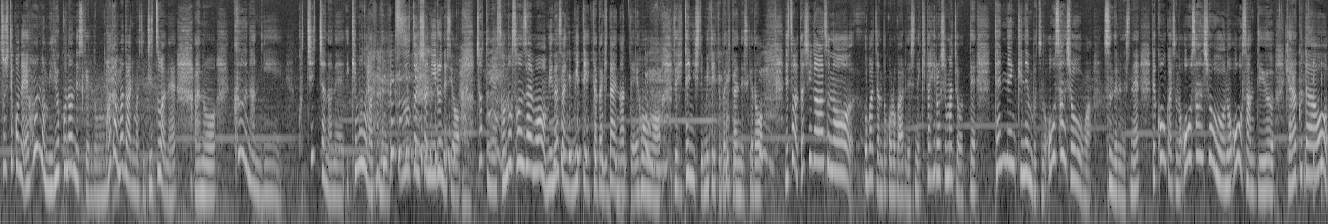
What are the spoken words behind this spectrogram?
そしてこの絵本の魅力なんですけれどもまだまだありまして実はねあのクーナンにこうちっちゃなね生き物がね ずっと一緒にいるんですよ、ちょっとねその存在も皆さんに見ていただきたいなって 絵本をぜひ手にして見ていただきたいんですけど実は私がそのおばあちゃんのところがあるですね北広島町って天然記念物のオオサンショウウオが住んでるんですね。で今回そのオオサンショウウオのオオさんっていうキャラクターを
